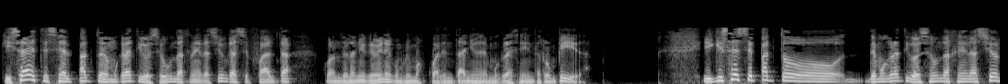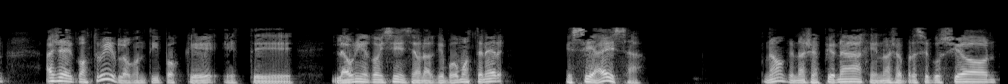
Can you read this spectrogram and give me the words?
Quizá este sea el pacto democrático de segunda generación que hace falta cuando el año que viene cumplimos 40 años de democracia ininterrumpida. Y quizá ese pacto democrático de segunda generación haya de construirlo con tipos que este, la única coincidencia ahora que podemos tener sea esa, ¿no? Que no haya espionaje, no haya persecución,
